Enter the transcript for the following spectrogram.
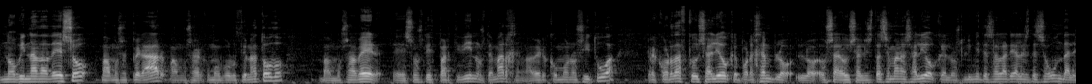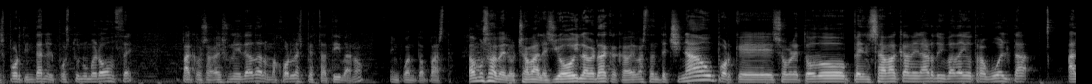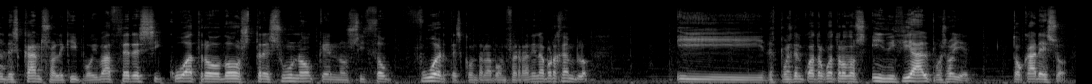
no vi nada de eso, vamos a esperar, vamos a ver cómo evoluciona todo, vamos a ver esos 10 partidinos de margen, a ver cómo nos sitúa. Recordad que hoy salió que, por ejemplo, o sea, hoy salió esta semana salió que los límites salariales de segunda, el Sporting está en el puesto número 11, para que os hagáis una idea de a lo mejor la expectativa, ¿no? En cuanto a pasta. Vamos a verlo, chavales. Yo hoy la verdad que acabé bastante chinao, porque sobre todo pensaba que Abelardo iba a dar otra vuelta al descanso al equipo. Iba a hacer ese 4-2-3-1 que nos hizo fuertes contra la Ponferradina, por ejemplo, y después del 4-4-2 inicial, pues oye, tocar eso.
